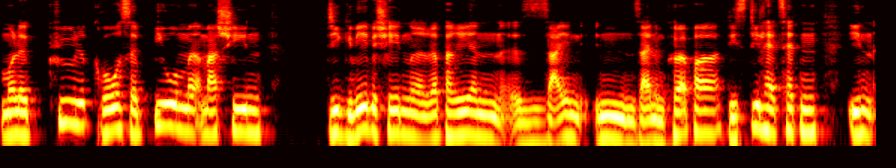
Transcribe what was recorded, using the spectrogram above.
molekülgroße Biomaschinen die Gewebeschäden reparieren seien in seinem Körper. Die Steelheads hätten ihn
